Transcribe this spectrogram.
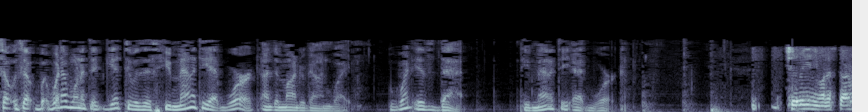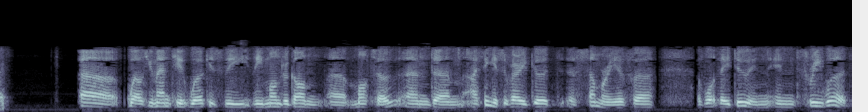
so, so what I wanted to get to is this humanity at work under Mondragon White. What is that? Humanity at work. Julian, you want to start? Uh, well, humanity at work is the the Mondragon uh, motto, and um, I think it's a very good uh, summary of uh, of what they do in in three words.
